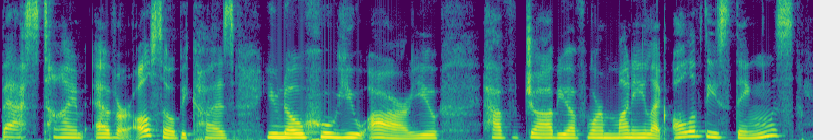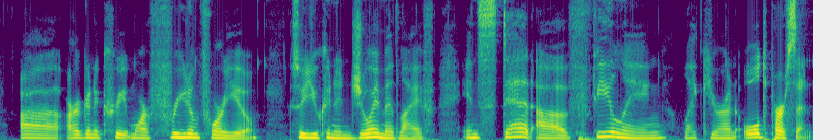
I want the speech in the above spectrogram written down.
best time ever. Also because you know who you are. You have job, you have more money, like all of these things uh, are going to create more freedom for you so you can enjoy midlife instead of feeling like you're an old person.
